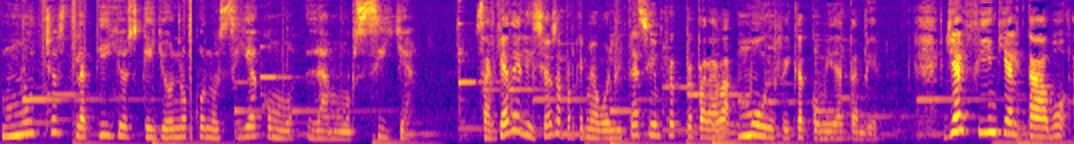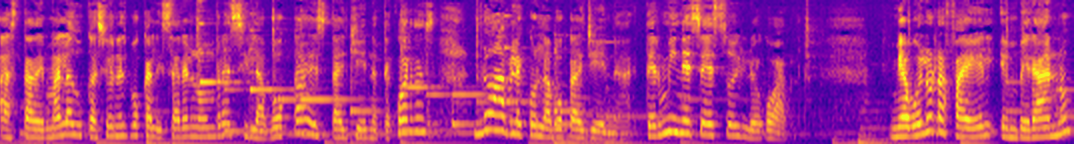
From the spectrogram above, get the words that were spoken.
muchos platillos que yo no conocía como la morcilla. Sabía deliciosa porque mi abuelita siempre preparaba muy rica comida también. Y al fin y al cabo, hasta de mala educación es vocalizar el nombre si la boca está llena. ¿Te acuerdas? No hable con la boca llena. Termines eso y luego hablo. Mi abuelo Rafael en verano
